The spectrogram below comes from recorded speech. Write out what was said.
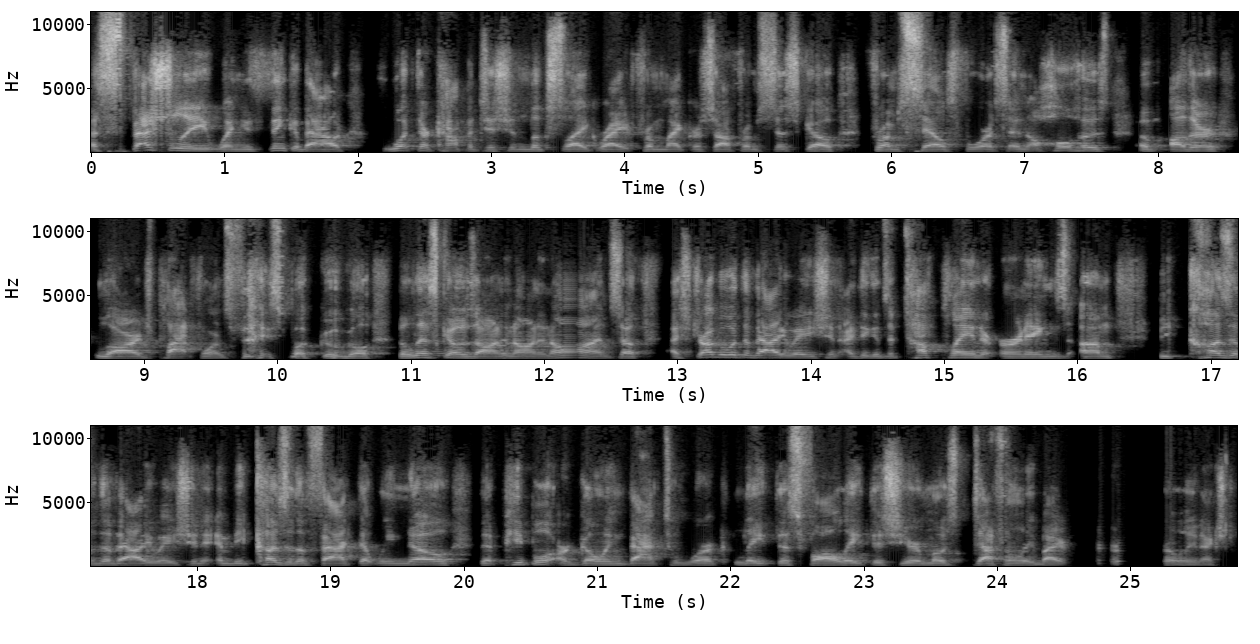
especially when you think about what their competition looks like, right? From Microsoft, from Cisco, from Salesforce, and a whole host of other large platforms, Facebook, Google, the list goes on and on and on. So I struggle with the valuation. I think it's a tough play into earnings um, because of the value valuation and because of the fact that we know that people are going back to work late this fall, late this year, most definitely by early next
